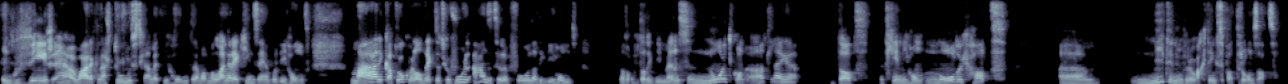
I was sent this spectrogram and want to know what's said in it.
ongeveer hè, waar ik naartoe moest gaan met die hond en wat belangrijk ging zijn voor die hond. Maar ik had ook wel al direct het gevoel aan de telefoon dat ik die hond, dat, of dat ik die mensen nooit kon uitleggen dat hetgeen die hond nodig had, um, niet in hun verwachtingspatroon zat.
